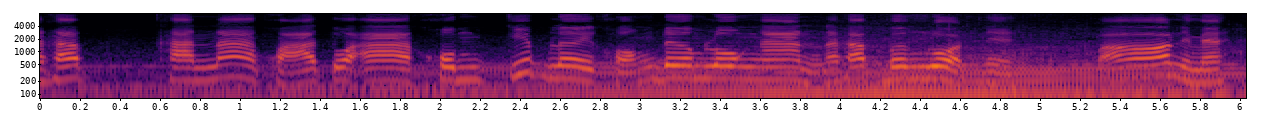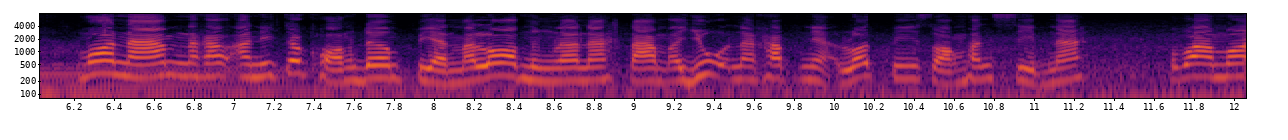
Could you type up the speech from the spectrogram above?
นะครับคานหน้าขวาตัว R คมกิฟเลยของเดิมโรงงานนะครับ เบิ้งโลดนี่ป้อนเห็นไหมหม้อน้ำนะครับ อันนี้เจ้าของเดิมเปลี่ยนมารอบหนึ่งแล้วนะ ตามอายุนะครับเนี่ยรถปี 2010 นะ เพราะว่าหม้อ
